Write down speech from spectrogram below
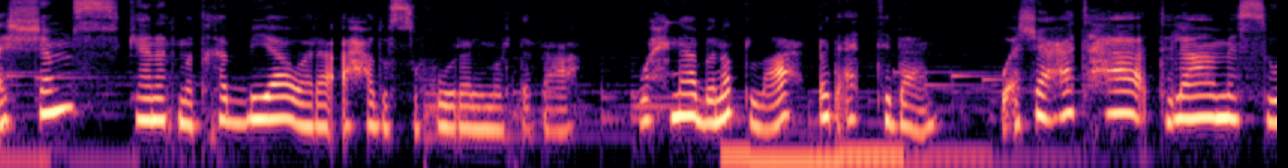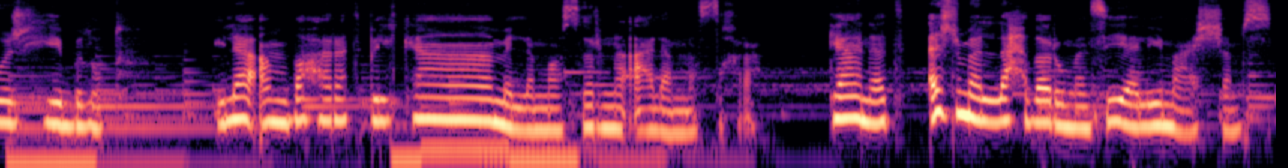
الشمس كانت متخبية وراء أحد الصخور المرتفعة وإحنا بنطلع بدأت تبان وأشعتها تلامس وجهي بلطف إلى أن ظهرت بالكامل لما صرنا أعلى من الصخرة. كانت أجمل لحظة رومانسية لي مع الشمس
